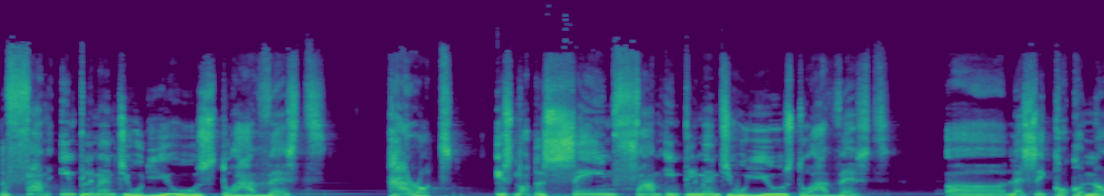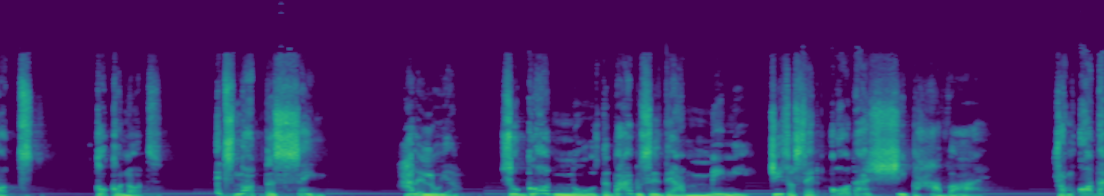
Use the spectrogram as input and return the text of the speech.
The farm implement you would use to harvest carrot is not the same farm implement you will use to harvest, uh, let's say, coconut. Coconut. It's not the same. Hallelujah. So God knows. The Bible says there are many. Jesus said, Other sheep have I from other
